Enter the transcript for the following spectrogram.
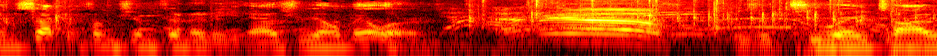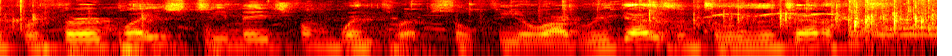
In second from Gymfinity, Azriel Miller. Azriel! Is a two-way tie for third place. Teammates from Winthrop, Sophia Rodriguez and Talila Jennifer.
